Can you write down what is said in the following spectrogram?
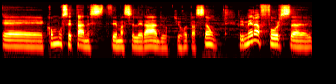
é, como você está nesse sistema acelerado de rotação, a primeira força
